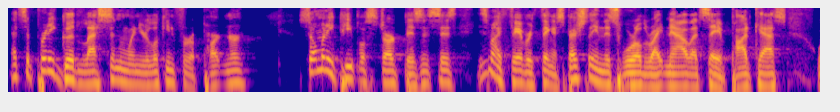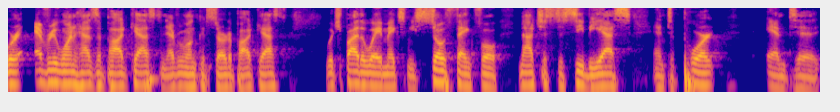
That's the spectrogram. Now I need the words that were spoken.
That's a pretty good lesson when you're looking for a partner so many people start businesses. This is my favorite thing, especially in this world right now. Let's say a podcast where everyone has a podcast and everyone can start a podcast, which by the way makes me so thankful, not just to CBS and to Port and to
